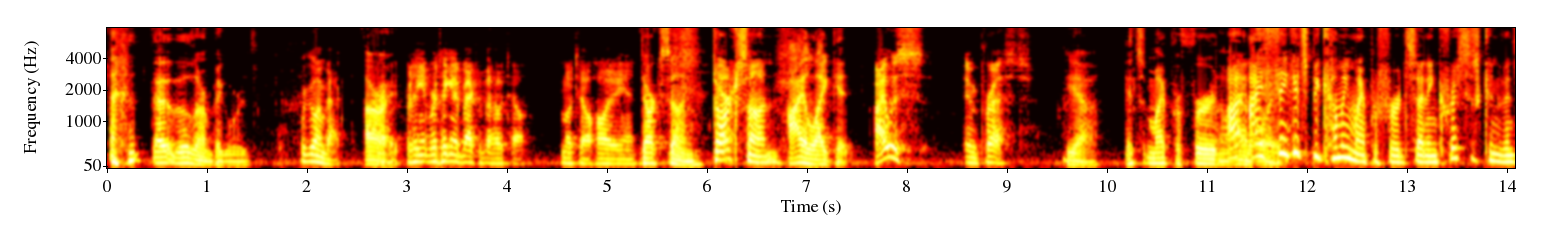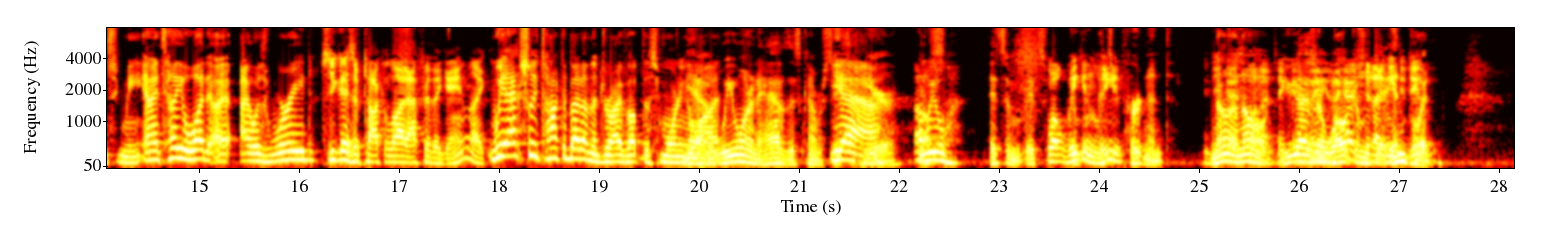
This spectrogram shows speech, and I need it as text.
that, those aren't big words. We're going back. All right, We're taking, we're taking it back to the hotel, motel, Holiday Inn. Dark Sun. Dark Sun. I like it. I was impressed. Yeah, it's my preferred. I, I think it's becoming my preferred setting. Chris is convincing me, and I tell you what, I, I was worried. So you guys have talked a lot after the game, like We actually talked about it on the drive up this morning a Yeah, we wanted to have this conversation Yeah. here. Oh. We- It's it's it's Well, we can it's leave. pertinent. No, no, no. You guys are welcome to need to input.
